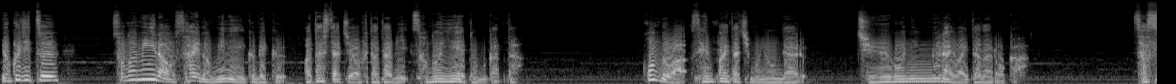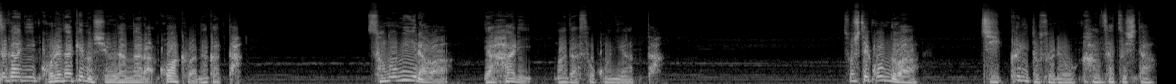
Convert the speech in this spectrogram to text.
翌日そのミイラを再度見に行くべく私たちは再びその家へと向かった。今度は先輩たちも呼んである。15人ぐらいはいただろうか。さすがにこれだけの集団なら怖くはなかった。そのミイラはやはりまだそこにあった。そして今度はじっくりとそれを観察した。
